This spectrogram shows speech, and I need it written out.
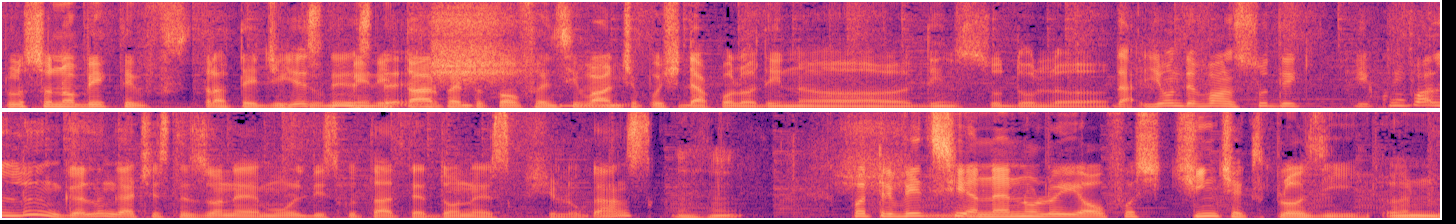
Plus un obiectiv strategic Este, este, este. militar, Și- pentru că ofensiva a început și de acolo, din, uh, din sudul. uh, Da, e undeva în sud, e, e cumva lângă, lângă aceste zone mult discutate, Donetsk și Lugansk. Potrivit CNN-ului au fost 5 explozii în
